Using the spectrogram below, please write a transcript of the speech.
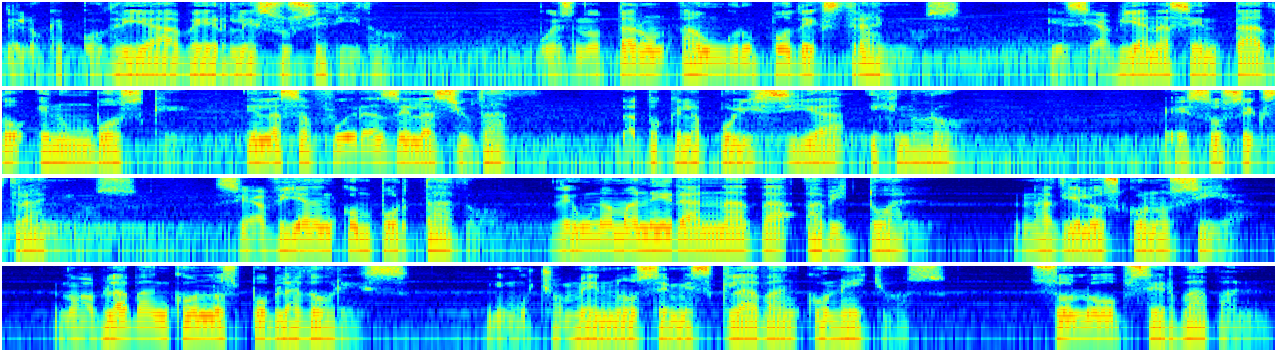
de lo que podría haberles sucedido, pues notaron a un grupo de extraños que se habían asentado en un bosque en las afueras de la ciudad dato que la policía ignoró. Esos extraños se habían comportado de una manera nada habitual. Nadie los conocía, no hablaban con los pobladores, ni mucho menos se mezclaban con ellos, solo observaban.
